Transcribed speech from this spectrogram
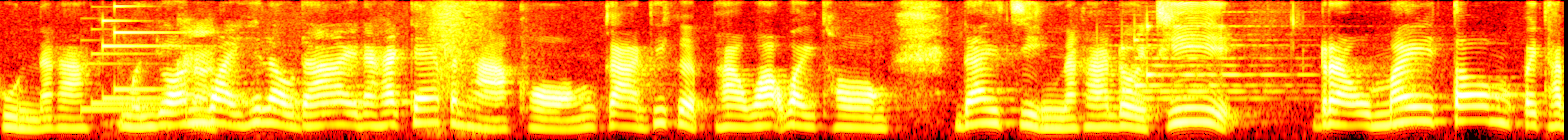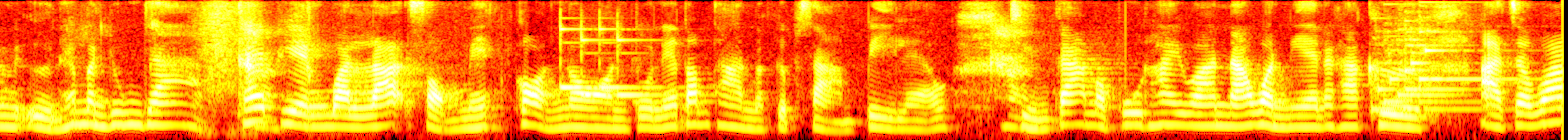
คุณนะคะ เหมือนย้อนค่ะวัยให้เราได้นะคะ แก้ปัญหาของการที่เกิดภาวะวัยทองได้จริงนะคะ โดยที่ เราไม่ต้องไปทำอย่างอื่นให้มันยุ่งยาก แค่เพียงวันละ 2 เม็ดก่อนนอน ตัวนี้ต้องทานมาเกือบ 3 ปีแล้วค่ะถึงกล้ามาพูดให้ว่านะวันนี้นะคะ คืออาจจะว่า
